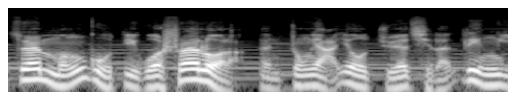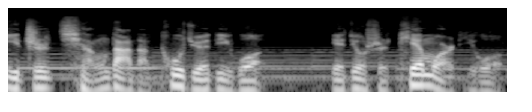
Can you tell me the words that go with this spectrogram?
虽然蒙古帝国衰落了，但中亚又崛起了另一支强大的突厥帝国，也就是帖木儿帝国。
